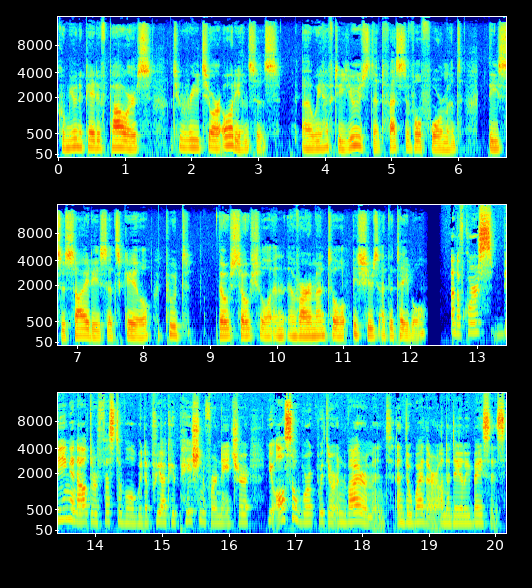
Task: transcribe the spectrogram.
communicative powers to reach our audiences uh, we have to use that festival format, these societies at scale, to put those social and environmental issues at the table. And of course, being an outdoor festival with a preoccupation for nature, you also work with your environment and the weather on a daily basis.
